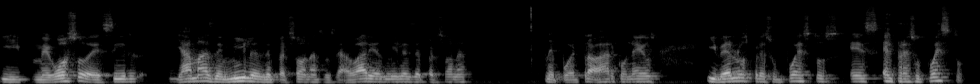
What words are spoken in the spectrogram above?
y me gozo de decir ya más de miles de personas, o sea, varias miles de personas, de poder trabajar con ellos y ver los presupuestos, es el presupuesto.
